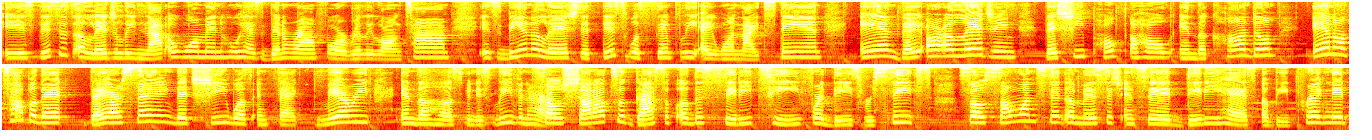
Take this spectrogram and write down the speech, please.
is this is allegedly not a woman who has been around for a really long time. It's being alleged that this was simply a one night stand and they are alleging that she poked a hole in the condom and on top of that, they are saying that she was in fact married and the husband is leaving her. So shout out to Gossip of the City T for these receipts. So someone sent a message and said Diddy has a be pregnant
